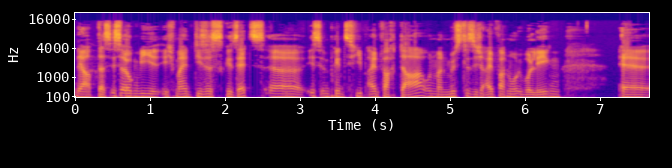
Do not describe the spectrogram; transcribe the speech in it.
Ja, das ist irgendwie, ich meine, dieses Gesetz äh, ist im Prinzip einfach da und man müsste sich einfach nur überlegen, äh,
